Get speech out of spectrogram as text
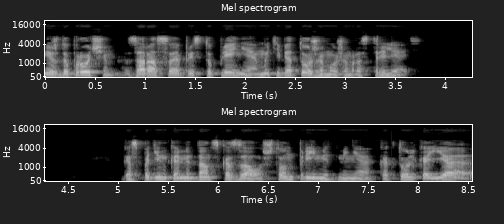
Между прочим, за расовое преступление мы тебя тоже можем расстрелять». Господин комендант сказал, что он примет меня, как только я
